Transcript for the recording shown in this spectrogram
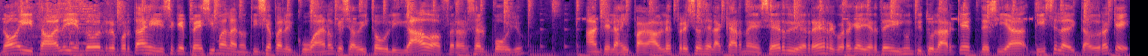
No, y estaba leyendo el reportaje y dice que pésima la noticia para el cubano que se ha visto obligado a aferrarse al pollo ante los impagables precios de la carne de cerdo y de res. Recuerda que ayer te dije un titular que decía, dice la dictadura que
